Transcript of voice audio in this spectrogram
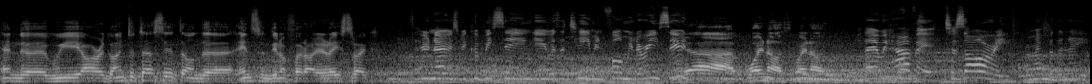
and uh, we are going to test it on the Dino Ferrari racetrack. So who knows, we could be seeing you as a team in Formula E soon. Yeah, why not, why not? Well, there we have it, Tazzari, remember the name.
